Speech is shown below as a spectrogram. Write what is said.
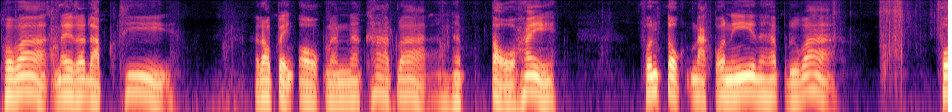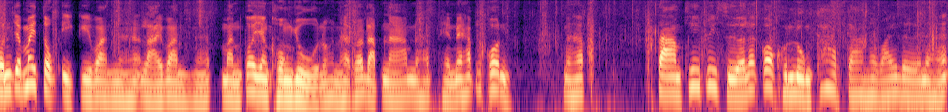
เพราะว่าในระดับที่เราเป่งออกนั้นนะคาดว่านะครับต่อให้ฝนตกหนักกว่านี้นะครับ หรือว่าฝนจะไม่ตกอีกกี่วันนะฮะหลายวันนะครับมันก็ยังคงอยู่เนาะนะระดับน้ำนะครับ เห็นไหมครับทุกคนนะครับ ตามที่พี่เสือและก็คุณลุงคาดการเอาไว้เลยนะฮะ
